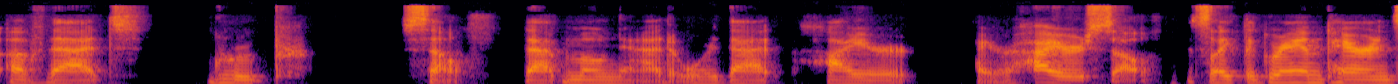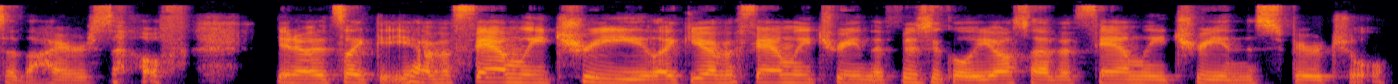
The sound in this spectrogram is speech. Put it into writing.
of that group self, that monad or that higher higher higher self. It's like the grandparents of the higher self. You know, it's like you have a family tree, like you have a family tree in the physical, you also have a family tree in the spiritual.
